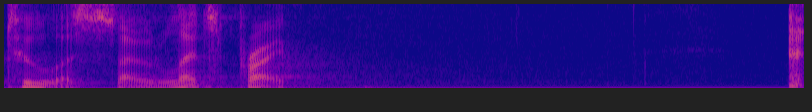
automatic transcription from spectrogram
to us. So let's pray.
